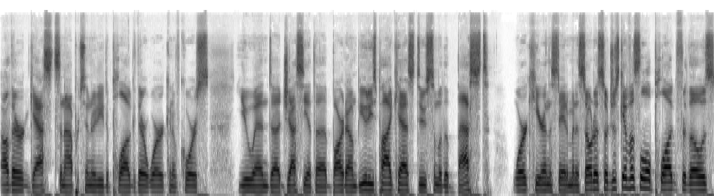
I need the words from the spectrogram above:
other guests an opportunity to plug their work. And of course, you and uh, Jesse at the Bar Down Beauties podcast do some of the best work here in the state of Minnesota. So just give us a little plug for those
